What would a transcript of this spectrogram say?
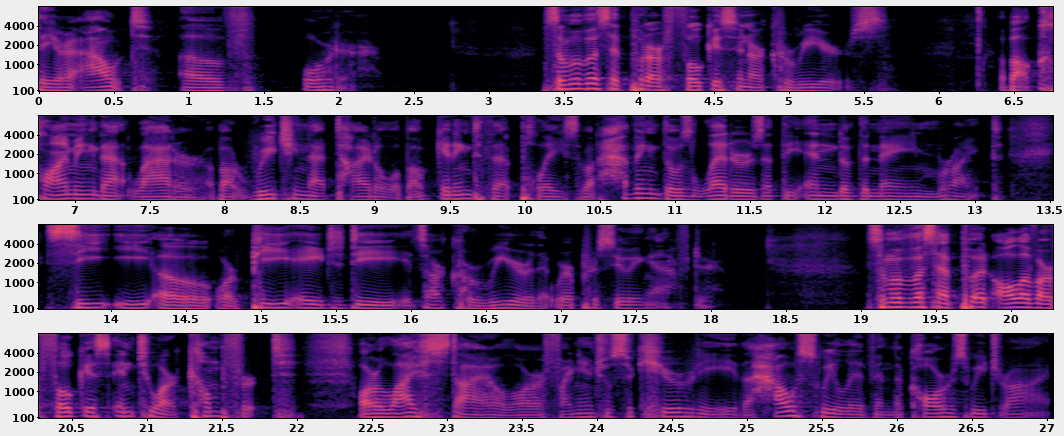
they are out of order. Some of us have put our focus in our careers, about climbing that ladder, about reaching that title, about getting to that place, about having those letters at the end of the name right. CEO or PhD, it's our career that we're pursuing after. Some of us have put all of our focus into our comfort, our lifestyle, our financial security, the house we live in, the cars we drive.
